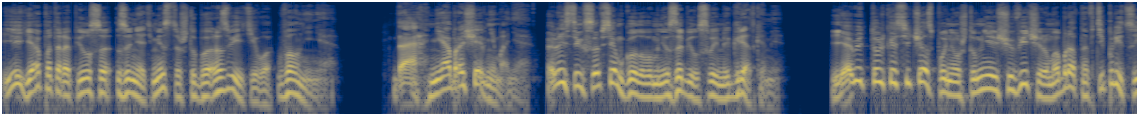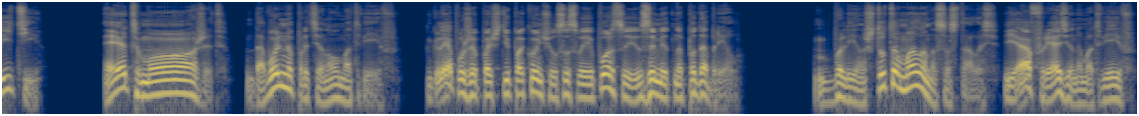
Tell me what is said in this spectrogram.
и я поторопился занять место, чтобы развеять его волнение. Да, не обращай внимания. Листик совсем голову мне забил своими грядками. Я ведь только сейчас понял, что мне еще вечером обратно в теплице идти. «Это может», — довольно протянул Матвеев. Глеб уже почти покончил со своей порцией и заметно подобрел. «Блин, что-то мало нас осталось. Я, Фрязин и Матвеев.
